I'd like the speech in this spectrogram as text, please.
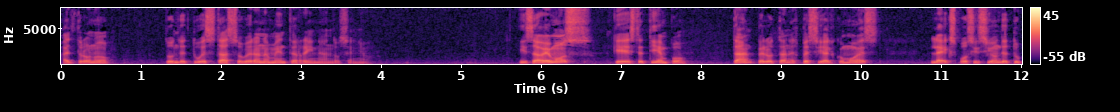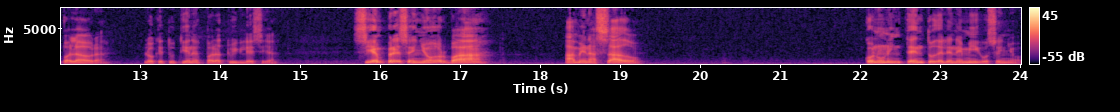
al trono donde tú estás soberanamente reinando, Señor. Y sabemos que este tiempo, tan pero tan especial como es la exposición de tu palabra, lo que tú tienes para tu iglesia, siempre, Señor, va amenazado con un intento del enemigo, Señor,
